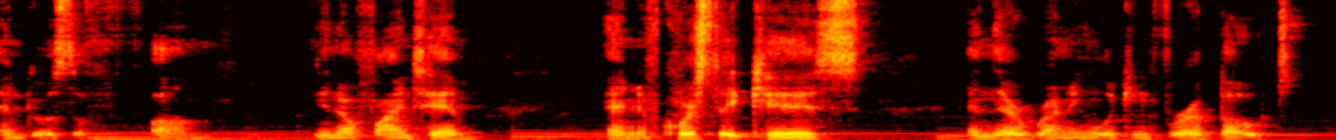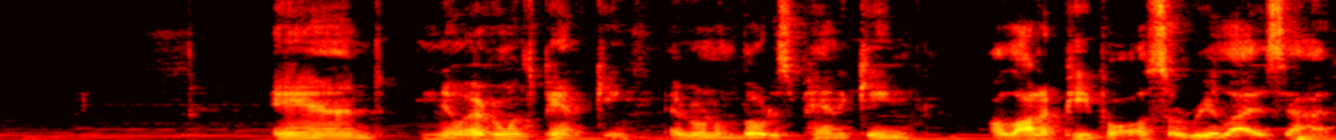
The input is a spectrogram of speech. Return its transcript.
and goes to, um, you know, find him. And of course, they kiss and they're running looking for a boat. And you know everyone's panicking. Everyone on the boat is panicking. A lot of people also realize that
